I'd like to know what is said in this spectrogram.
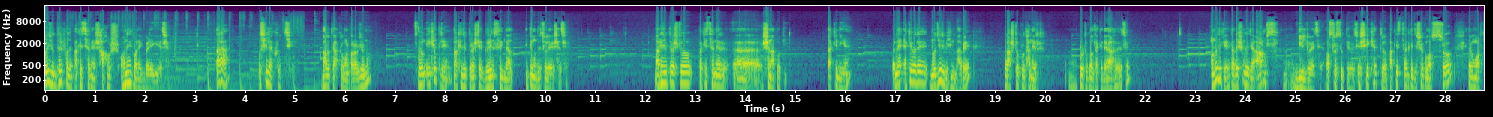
ওই যুদ্ধের ফলে পাকিস্তানের সাহস অনেক অনেক বেড়ে গিয়েছে। তারা ওসিলা খুঁজছে ভারতকে আক্রমণ করার জন্য এবং এক্ষেত্রে মার্কিন যুক্তরাষ্ট্রের গ্রিন সিগন্যাল ইতিমধ্যে চলে এসেছে। মার্কিন যুক্তরাষ্ট্র পাকিস্তানের সেনাপতি, তাকে নিয়ে মানে একেবারে নজিরবিহীনভাবে রাষ্ট্রপ্রধানের প্রোটোকল তাকে দেওয়া হয়েছে। অন্যদিকে তাদের সঙ্গে যে আর্মস ডিল রয়েছে অস্ত্র চুক্তি রয়েছে সেই ক্ষেত্রেও পাকিস্তানকে যে সকল অস্ত্র এবং অর্থ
